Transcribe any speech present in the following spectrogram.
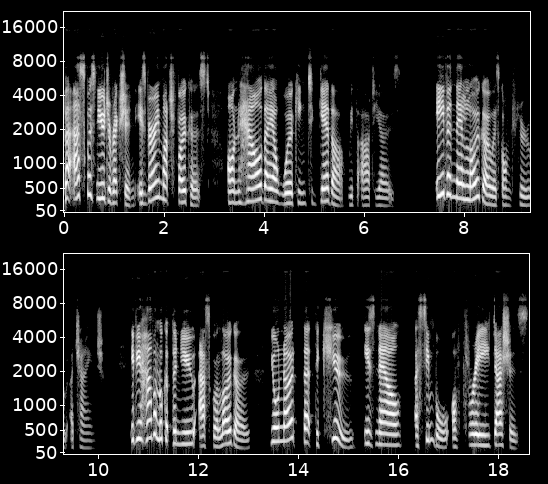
But ASQA's new direction is very much focused on how they are working together with RTOs. Even their logo has gone through a change. If you have a look at the new ASQA logo, you'll note that the Q is now a symbol of three dashes.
